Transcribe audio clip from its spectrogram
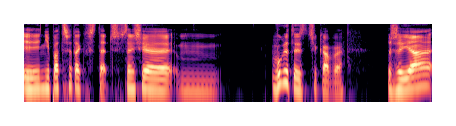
y, nie patrzę tak wstecz. W sensie, mm, w ogóle to jest ciekawe, że ja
